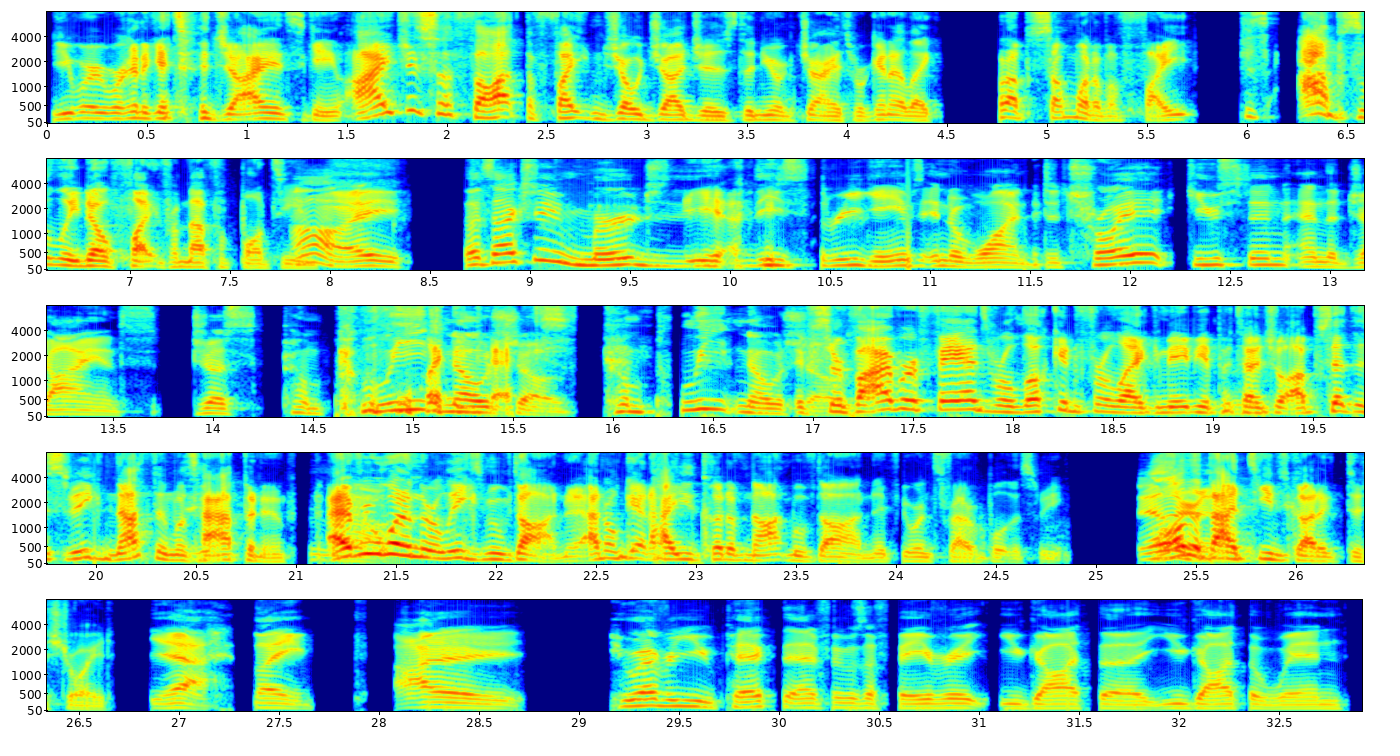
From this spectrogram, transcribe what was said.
You were we're gonna get to the Giants game. I just thought the fighting Joe Judges, the New York Giants, were gonna like put up somewhat of a fight. Just absolutely no fight from that football team. Oh, hey, let's actually merge Yeah. these three games into one. Detroit, Houston, and the Giants. Just complete Like no that. shows. Complete no shows. If Survivor fans were looking for like maybe a potential upset this week, nothing was happening. No. Everyone in their leagues moved on. I don't get how you could have not moved on if you were in Survivor Pool this week. All the bad teams got destroyed. Yeah, like I, whoever you picked, and if it was a favorite, you got the you got the win.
